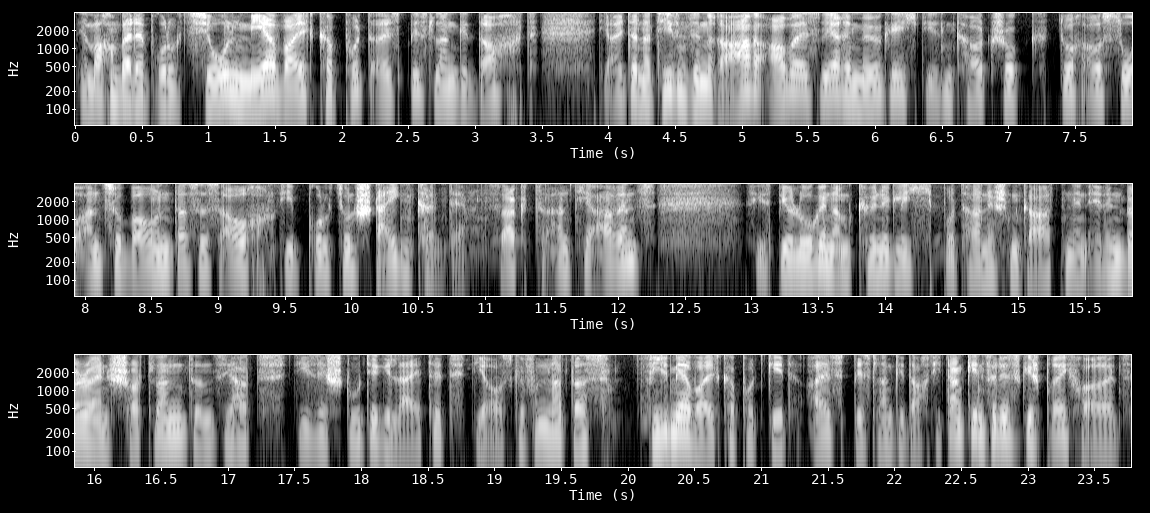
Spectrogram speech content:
Wir machen bei der Produktion mehr Wald kaputt als bislang gedacht. Die Alternativen sind rar, aber es wäre möglich, diesen Kautschuk durchaus so anzubauen, dass es auch die Produktion steigen könnte, sagt Antje Ahrens. Sie ist Biologin am Königlich Botanischen Garten in Edinburgh in Schottland und sie hat diese Studie geleitet, die herausgefunden hat, dass viel mehr Wald kaputt geht als bislang gedacht. Ich danke Ihnen für dieses Gespräch, Frau Arenz.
